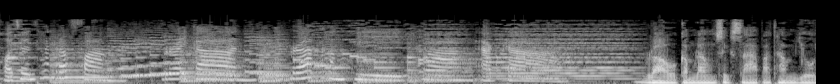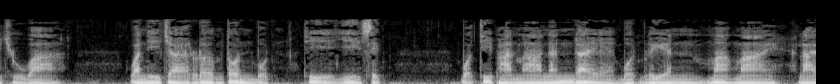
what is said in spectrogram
ขอเชิญท่านรับฟัง รายการ พระคำพีทางอากาศ เรากำลังศึกษาพระธรรมโยชูวา วันนี้จะเริ่มต้นบทที่20 บทที่ผ่านมานั้นได้บทเรียนมากมายหลาย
